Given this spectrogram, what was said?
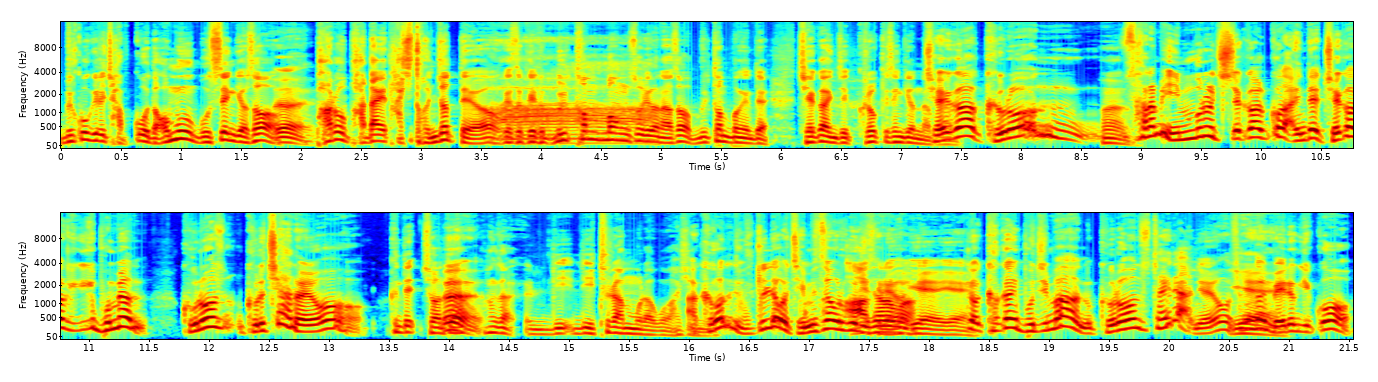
물고기를 잡고 너무 못생겨서 예. 바로 바다에 다시 던졌대요. 그래서 그래서 물텀벙 소리가 나서 물텀벙인데 제가 이제 그렇게 생겼나 봐요. 제가 그런 어. 사람의 인물을 지적할 건 아닌데 제가 이게 보면 그런 그렇지 않아요. 근데 저한테 예. 항상 리, 리틀 안무라고 하시는 아, 그거는 웃기려고 재밌어 그러고 아, 이 사람아. 예, 예. 그러니까 가까이 보지만 그런 스타일이 아니에요. 상당히 예. 매력 있고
